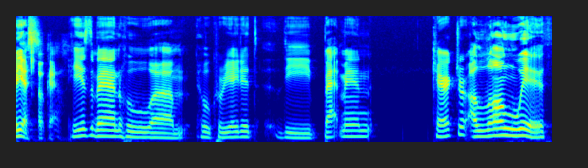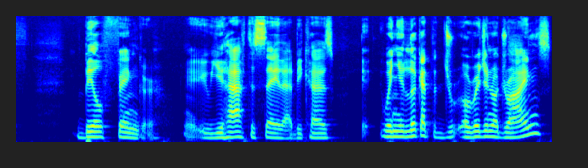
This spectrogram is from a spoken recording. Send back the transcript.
But yes, Okay. he is the man who um, who created the Batman character along with Bill Finger. You, have to say that because when you look at the original drawings,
